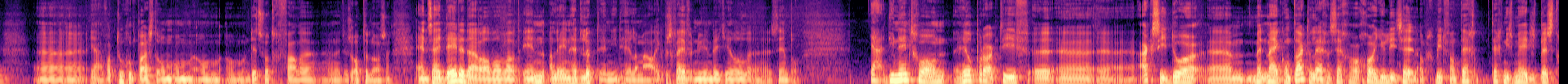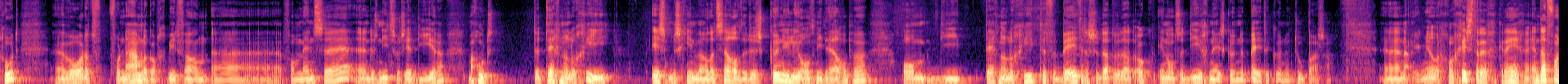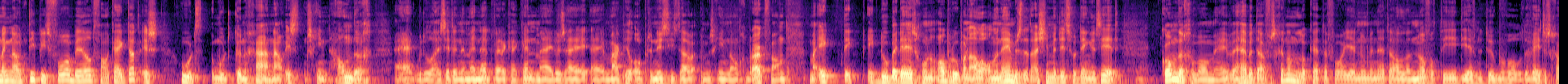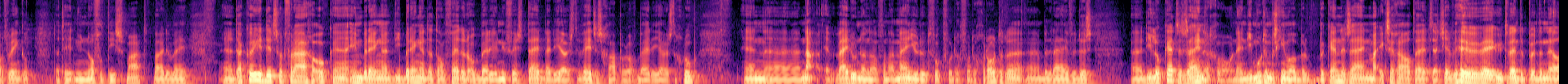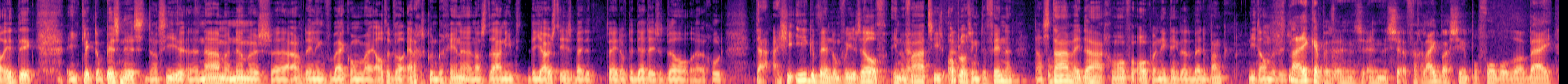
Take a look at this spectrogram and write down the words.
ja, wordt toegepast om, om, om, om dit soort gevallen dus op te lossen. En zij deden daar al wel wat in, alleen het lukte niet helemaal. Ik beschrijf het nu een beetje heel simpel. Ja, die neemt gewoon heel proactief eh, eh, eh, actie door ehm, met mij contact te leggen. Zeggen gewoon, goh, jullie zijn op het gebied van tech- technisch-medisch best goed. We horen het voornamelijk op het gebied van, van mensen, hè? dus niet zozeer dieren. Maar goed, de technologie is misschien wel hetzelfde. Dus kunnen jullie ons niet helpen om die technologie te verbeteren, zodat we dat ook in onze diergeneeskunde beter kunnen toepassen? Eh, nou, heb mail gewoon gisteren gekregen. En dat vond ik nou een typisch voorbeeld van, kijk, dat is hoe het moet kunnen gaan. Nou is het misschien handig. Hè? Ik bedoel, hij zit in mijn netwerk, hij kent mij, dus hij, hij maakt heel opportunistisch daar misschien dan gebruik van. Maar ik, ik, ik doe bij deze gewoon een oproep aan alle ondernemers dat als je met dit soort dingen zit, kom er gewoon mee. We hebben daar verschillende loketten voor. Je noemde net al een Novelty, die heeft natuurlijk bijvoorbeeld de wetenschapswinkel. Dat heet nu Novelty Smart, by the way. Eh, daar kun je dit soort vragen ook eh, inbrengen. Die brengen dat dan verder ook bij de universiteit, bij de juiste wetenschapper of bij de juiste groep. En eh, nou, wij doen dan, dan vanuit mijn unit ook voor de, voor de grotere eh, bedrijven. Dus eh, die loketten zijn er gewoon. En die moeten misschien wel be- bekender zijn. Maar ik zeg altijd, als je www.utwente.nl intikt en je klikt op business, dan zie je eh, namen, nummers, eh, afdelingen voorbij komen waar je altijd wel ergens kunt beginnen. En als daar niet de juiste is, bij de tweede of de derde is het wel goed. Daar, als je eager bent om voor jezelf innovaties, oplossingen te vinden, dan staan wij daar gewoon voor open. En ik denk dat het bij de bank niet anders is. Nou, ik heb een, een, een vergelijkbaar simpel voorbeeld waarbij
